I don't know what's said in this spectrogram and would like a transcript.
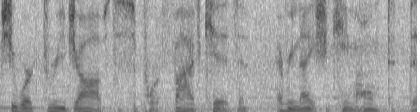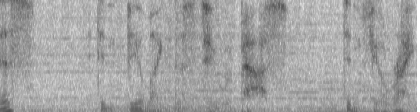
She worked three jobs to support five kids, and every night she came home to this. It didn't feel like this too would pass. It didn't feel right.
